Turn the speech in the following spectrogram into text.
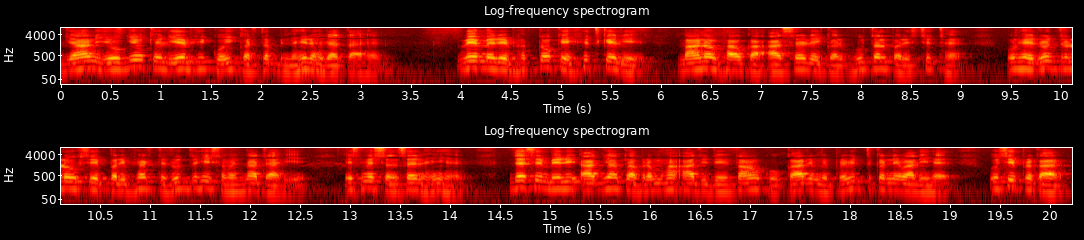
ज्ञान योगियों के लिए भी कोई कर्तव्य नहीं रह जाता है। वे मेरे भक्तों के हित के लिए मानव भाव का आश्रय लेकर भूतल पर स्थित हैं। उन्हें रुद्रलोक से परिभ्रष्ट रुद्र ही समझना चाहिए, इसमें संशय नहीं है। जैसे मेरी आज्ञा का ब्रह्मा आदि देवताओं को कार्य में प्रवृत्त करने वाली है, उसी प्रकार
